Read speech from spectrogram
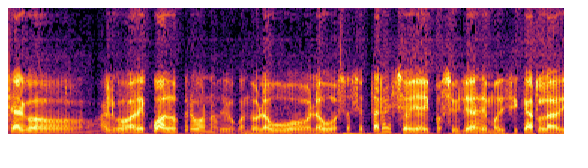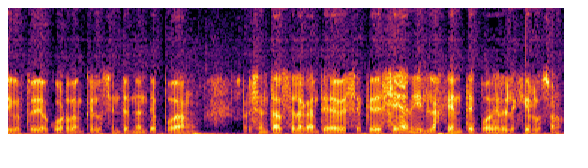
sea algo algo adecuado, pero bueno, digo, cuando la hubo la hubo se aceptará y si hoy hay posibilidades de modificarla, digo, estoy de acuerdo en que los intendentes puedan presentarse la cantidad de veces que desean y la gente poder elegirlos o no.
